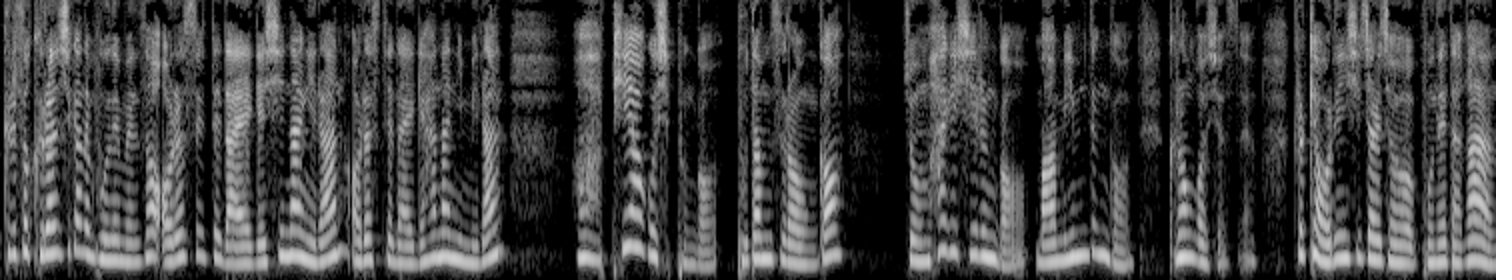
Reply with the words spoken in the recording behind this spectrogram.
그래서 그런 시간을 보내면서 어렸을 때 나에게 신앙이란, 어렸을 때 나에게 하나님이란, 아, 피하고 싶은 것, 부담스러운 것, 좀 하기 싫은 것, 마음이 힘든 것, 그런 것이었어요. 그렇게 어린 시절 저 보내다가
